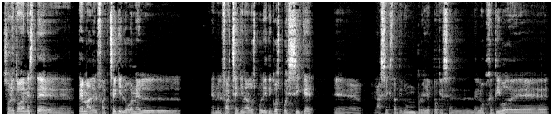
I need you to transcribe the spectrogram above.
sobre todo en este tema del fact-checking, luego en el, en el fact-checking a los políticos, pues sí que eh, la Sexta tiene un proyecto que es el del objetivo de,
